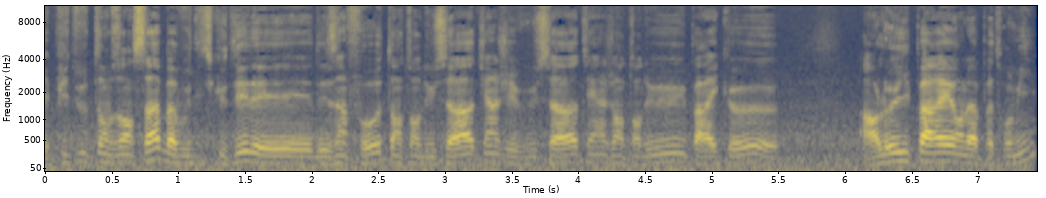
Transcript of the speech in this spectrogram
Et puis tout en faisant ça, bah, vous discutez des, infos. T'as entendu ça Tiens, j'ai vu ça. Tiens, j'ai entendu. Il paraît que. Alors le il paraît, on l'a pas trop mis.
